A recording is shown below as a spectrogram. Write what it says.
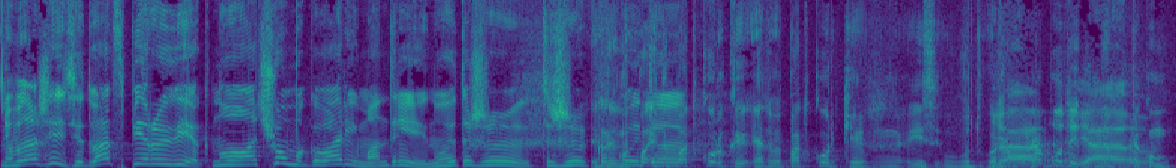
Ну, подождите, 21 век. Ну, о чем мы говорим, Андрей? Ну, это же, это же какой-то... Это, это подкорка, это подкорки вот, я, работает я... на таком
